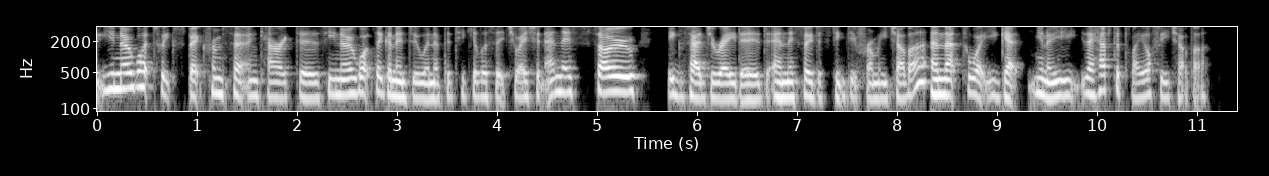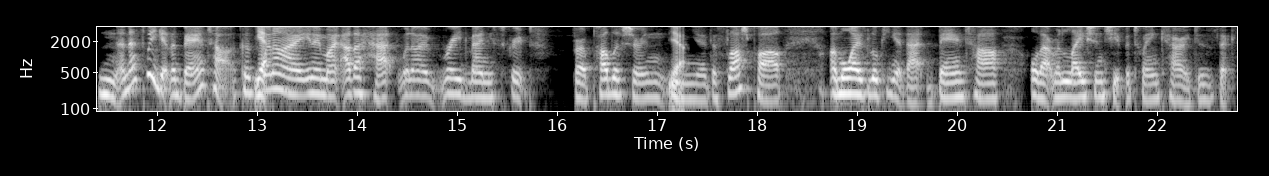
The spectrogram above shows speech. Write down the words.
you know what to expect from certain characters, you know what they're going to do in a particular situation, and they're so exaggerated and they're so distinctive from each other, and that's what you get. You know, you, they have to play off each other. Mm, And that's where you get the banter. Because Yeah. when I, you know, my other hat, when I read manuscripts for a publisher in, Yeah. in you know, the slush pile, I'm always looking at that banter or that relationship between characters that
